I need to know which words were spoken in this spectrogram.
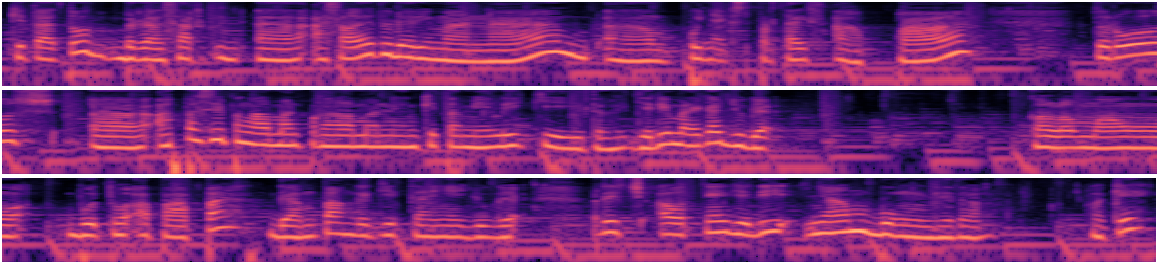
kita tuh berdasar uh, asalnya itu dari mana, uh, punya expertise apa, terus uh, apa sih pengalaman-pengalaman yang kita miliki gitu. Jadi mereka juga kalau mau butuh apa-apa gampang ke kitanya juga reach outnya jadi nyambung gitu oke okay?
